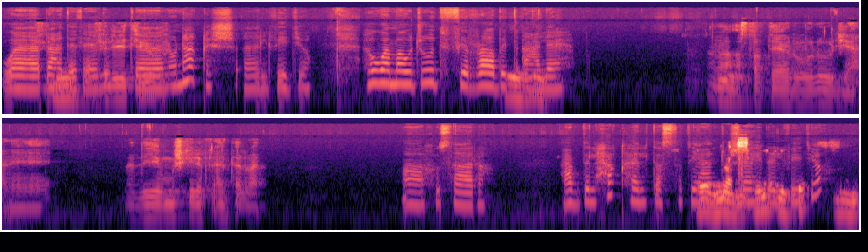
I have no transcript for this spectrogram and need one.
وبعد ذلك نناقش الفيديو. هو موجود في الرابط أعلاه أنا أستطيع الولوج يعني. لدي مشكلة في الإنترنت. آه خسارة. عبد الحق هل تستطيع آه، أن نعم تشاهد الفيديو؟ نعم،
